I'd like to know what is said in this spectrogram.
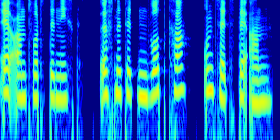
Er antwortete nicht, öffnete den Wodka und setzte an.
